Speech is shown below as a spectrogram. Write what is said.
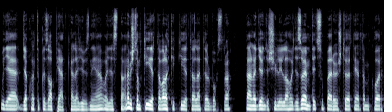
ugye gyakorlatilag az apját kell legyőznie, vagy ezt a, nem is tudom, ki valaki kiírta a Letterboxdra, talán a Gyöngyösi Lilla, hogy ez olyan, mint egy szuperhős történet, amikor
